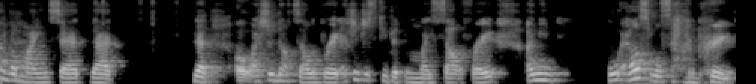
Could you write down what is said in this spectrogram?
have a mindset that, that, oh, I should not celebrate, I should just keep it to myself, right? I mean, who else will celebrate?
